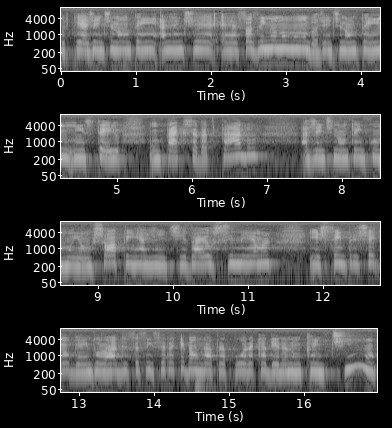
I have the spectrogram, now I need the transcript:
porque a gente não tem, a gente é sozinho no mundo, a gente não tem em esteio um táxi adaptado, a gente não tem como ir a um shopping, a gente vai ao cinema e sempre chega alguém do lado e diz assim, será que não dá para pôr a cadeira num cantinho?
